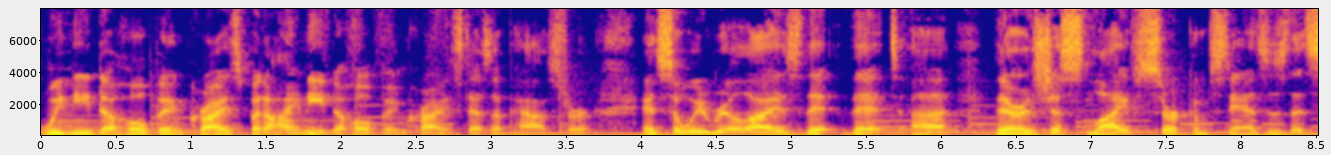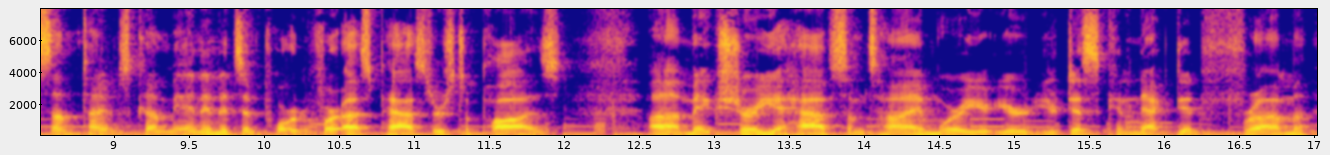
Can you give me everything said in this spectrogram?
We need to hope in Christ, but I need to hope in Christ as a pastor. And so we realize that that uh, there is just life circumstances that sometimes come in, and it's important for us pastors to pause uh, make sure you have some time where you're, you're, you're disconnected from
